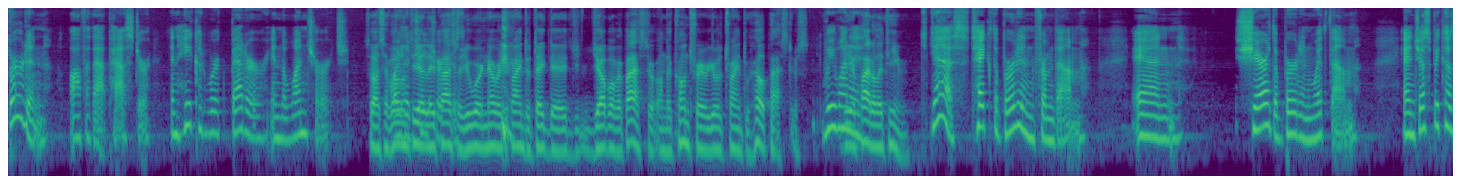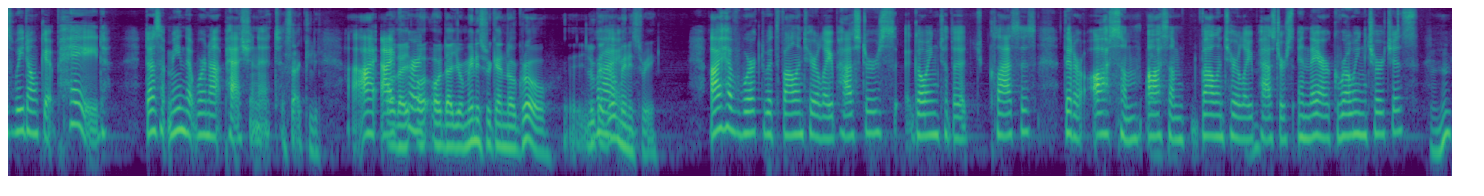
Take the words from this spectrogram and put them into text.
burden off of that pastor and he could work better in the one church. So, as a volunteer lay pastor, you were never trying to take the job of a pastor. On the contrary, you were trying to help pastors. We want to be a part of a team. Yes, take the burden from them and share the burden with them. And just because we don't get paid doesn't mean that we're not passionate. Exactly. I, or that, heard, or, or that your ministry cannot grow. Look right. at your ministry. I have worked with volunteer lay pastors going to the classes that are awesome, awesome volunteer lay pastors, and they are growing churches. Mm-hmm.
